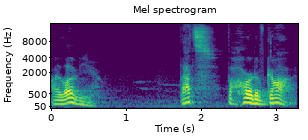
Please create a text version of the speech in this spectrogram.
I love you. That's the heart of God.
